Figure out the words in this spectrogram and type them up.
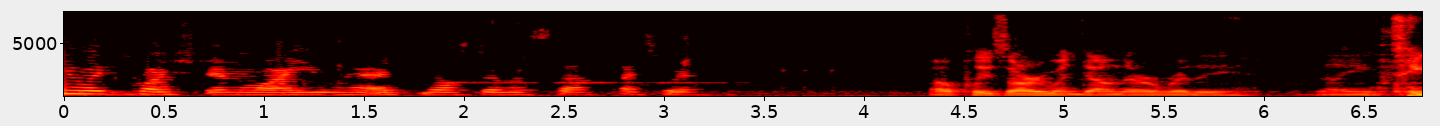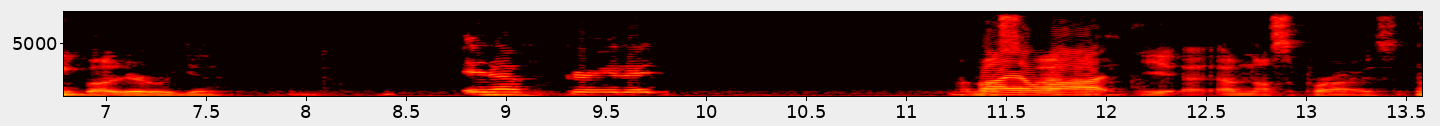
He would question why you had most of the stuff. I swear. Oh please, I already went down there already. and I ain't think about it ever again. It Mm. upgraded. I'm By not, a su- I- I- lot. yeah, I- I'm not surprised.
